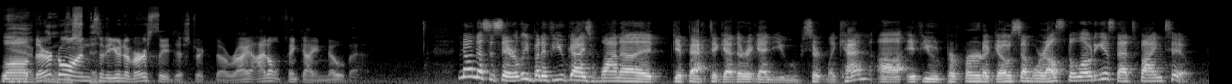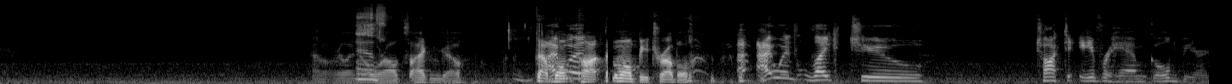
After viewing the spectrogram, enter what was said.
Well, Yeah, they're going to the University District, though, right? I don't think I know that. Not necessarily, but if you guys want to get back together again, you certainly can. Uh, if you'd prefer to go somewhere else, Thelonious, that's fine too. I don't really know where else I can go. That I won't would- ca- that won't be trouble. I, I would like to talk to Abraham Goldbeard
